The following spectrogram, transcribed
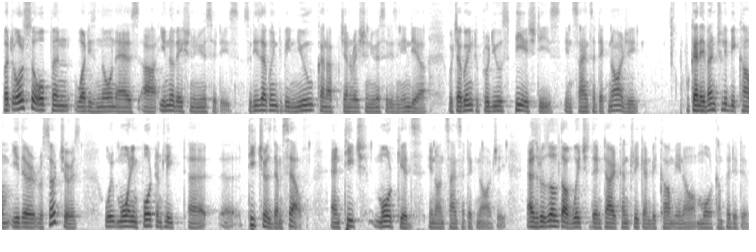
but also open what is known as uh, innovation universities. So these are going to be new kind of generation universities in India, which are going to produce PhDs in science and technology who can eventually become either researchers or, more importantly, uh, uh, teachers themselves and teach more kids you know, in science and technology. As a result of which, the entire country can become you know, more competitive.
